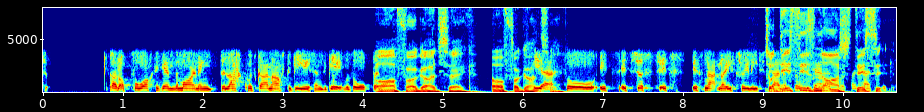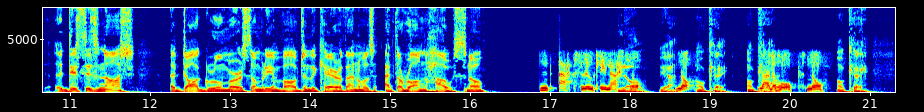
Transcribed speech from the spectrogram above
got up for work again in the morning. The lock was gone off the gate, and the gate was open. Oh, for God's sake! Oh, for God's yeah, sake! Yeah, so it's it's just it's it's not nice really. To So this So is not this this is not a dog groomer or somebody involved in the care of animals at the wrong house. No. N- Absolutely not. No. Yeah. No. Okay. Okay. Not a hope. No. Okay.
